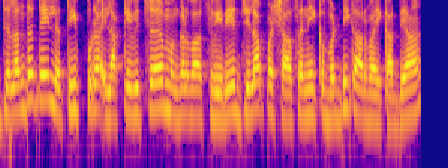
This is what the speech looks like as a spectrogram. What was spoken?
ਜਲੰਧਰ ਦੇ ਲਤੀਫਪੁਰਾ ਇਲਾਕੇ ਵਿੱਚ ਮੰਗਲਵਾਰ ਸਵੇਰੇ ਜ਼ਿਲ੍ਹਾ ਪ੍ਰਸ਼ਾਸਨ ਨੇ ਇੱਕ ਵੱਡੀ ਕਾਰਵਾਈ ਕਰਦਿਆਂ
